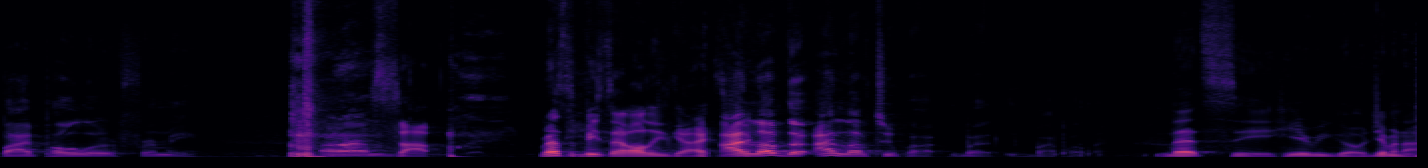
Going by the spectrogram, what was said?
bipolar for me. Um, Stop. Recipes to all these guys. I love the I love Tupac, but bipolar. Let's see. Here we go. Gemini.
